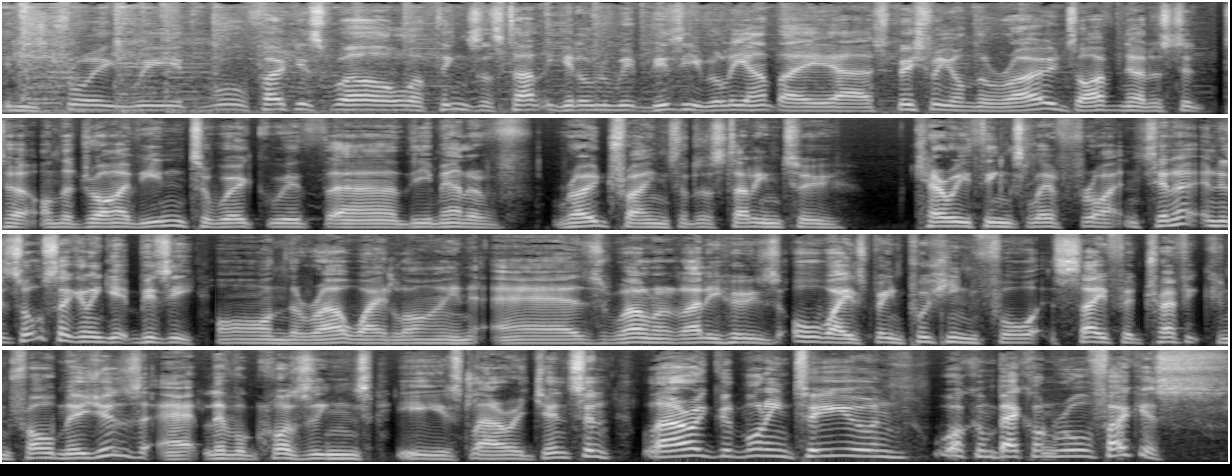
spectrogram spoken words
It is Troy with Rural Focus. Well, things are starting to get a little bit busy, really, aren't they? Uh, especially on the roads. I've noticed it uh, on the drive in to work with uh, the amount of road trains that are starting to carry things left, right, and centre. And it's also going to get busy on the railway line as well. And a lady who's always been pushing for safer traffic control measures at level crossings is Lara Jensen. Lara, good morning to you and welcome back on Rural Focus.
